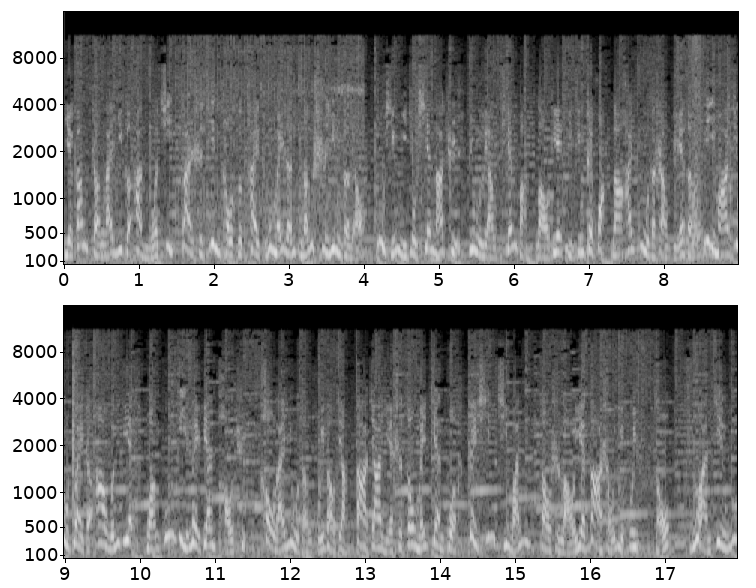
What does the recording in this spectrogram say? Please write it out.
也刚整来一个按摩器，但是劲头子太足，没人能适应得了。不行，你就先拿去用两天吧。老爹一听这话，哪还顾得上别的，立马就拽着阿文爹往工地那边跑去。后来又等回到家，大家也是都没见过这新奇玩意，倒是老爷大手一挥，走，扶俺进屋，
